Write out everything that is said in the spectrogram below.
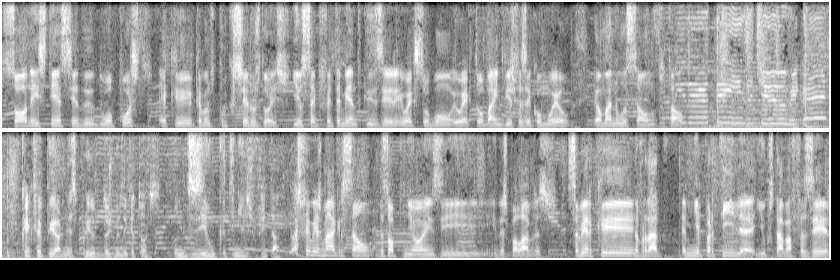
Só na existência de, do oposto é que acabamos por crescer os dois. E eu sei perfeitamente que dizer eu é que sou bom, eu é que estou bem, devias fazer como eu, é uma anulação total. O que é que foi pior nesse período de 2014, quando diziam que tinhas fritado? Eu acho que foi mesmo a agressão das opiniões e, e, das palavras. Saber que, na verdade, a minha partilha e o que estava a fazer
